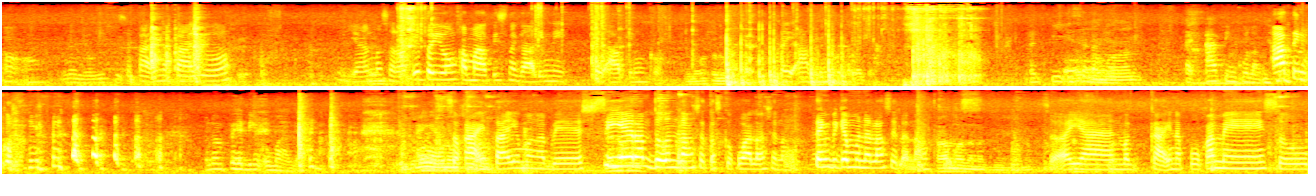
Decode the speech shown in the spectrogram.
Oo. So kain na tayo. Ayan, masarap. Ito yung kamatis na galing ni kay ating ko. Kay ating ko talaga. Nag-iisa lang. Naman. Ay, ating ko lang. Ating ko lang yun. Anong pwedeng umaga? Ayan, so kain tayo mga bes. Si Yeram doon lang sa tas kukuha lang siya ng... Teng, bigyan mo na lang sila ng Tama foods. So ayan, magkain na po kami. So,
